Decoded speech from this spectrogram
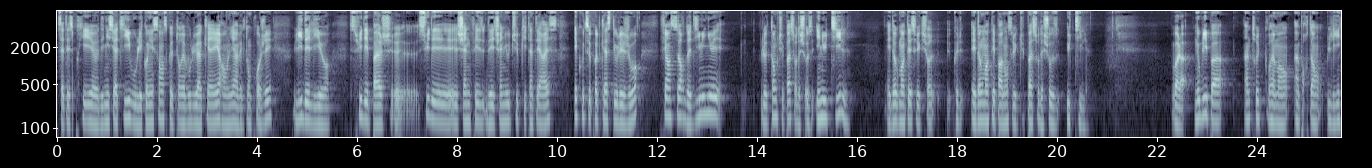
cet esprit euh, d'initiative ou les connaissances que tu aurais voulu acquérir en lien avec ton projet, lis des livres, suis des pages, euh, suis des chaînes des chaînes YouTube qui t'intéressent, écoute ce podcast tous les jours, fais en sorte de diminuer le temps que tu passes sur des choses inutiles et d'augmenter celui que pardon celui que tu passes sur des choses utiles. Voilà, n'oublie pas un truc vraiment important, lis,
